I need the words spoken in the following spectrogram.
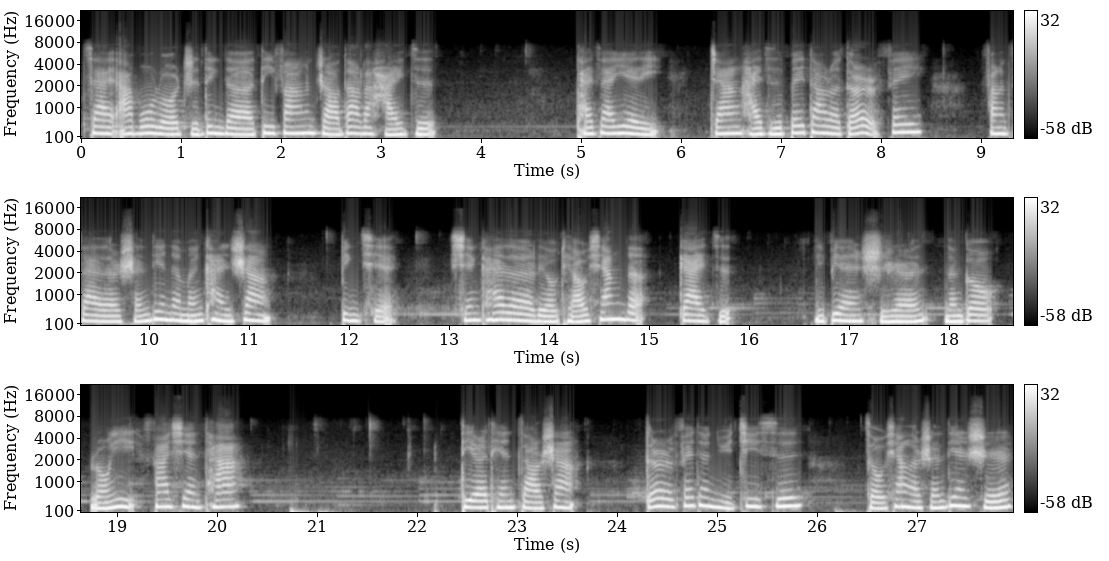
在阿波罗指定的地方找到了孩子。他在夜里将孩子背到了德尔菲，放在了神殿的门槛上，并且掀开了柳条箱的盖子。以便使人能够容易发现它。第二天早上，德尔菲的女祭司走向了神殿时，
